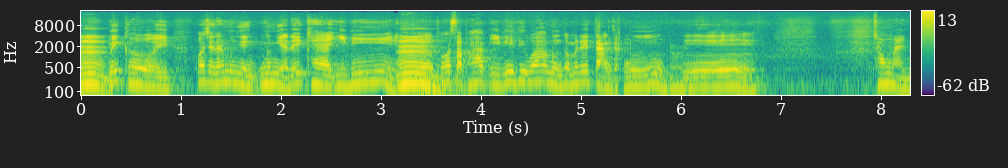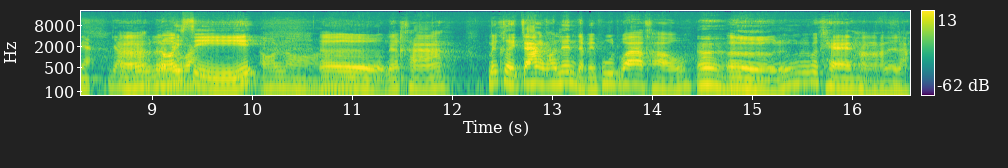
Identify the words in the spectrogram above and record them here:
อืมไม่เคย เพราะฉะนั้นมึงอย่ามึงอย่าได้แคร์อีนี่อืม เออเพราะสภาพอีนี่ที่ว่ามึงก็ไม่ได้ต่างจากมึงอืมช่องไหนเนี่ยอยากอะรู้เลยน้อยว่าสี อ๋อเหรอ เออนะคะ ไม่เคยจ้างเขาเล่นแต่ไปพูดว่าเขาเออ เออแล้วไม่ไปแคร์หาเลยล่ะ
